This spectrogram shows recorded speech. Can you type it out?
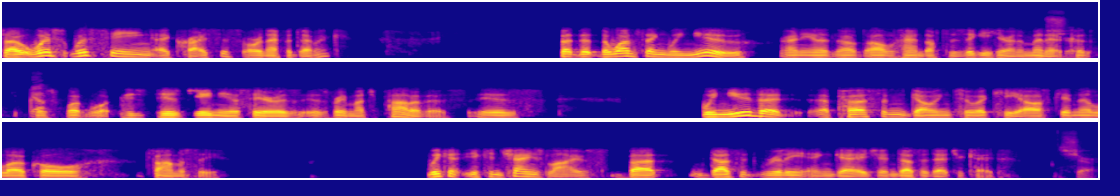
So we're we're seeing a crisis or an epidemic. But the the one thing we knew, and you know, I'll, I'll hand off to Ziggy here in a minute Sure. because what what his his genius here is is very much part of this is we knew that a person going to a kiosk in a local pharmacy we can you can change lives, but does it really engage and does it educate? Sure.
